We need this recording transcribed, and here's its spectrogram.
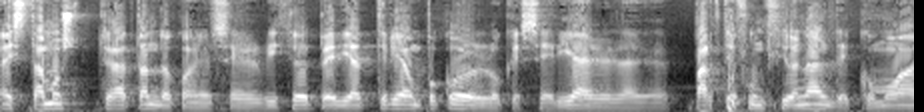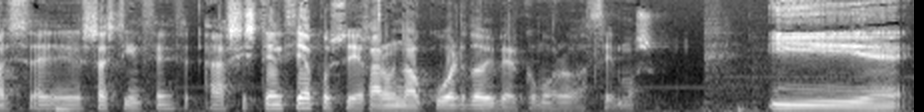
estamos tratando con el servicio de pediatría un poco lo que sería la parte funcional de cómo esa asistencia, pues llegar a un acuerdo y ver cómo lo hacemos. Y eh,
